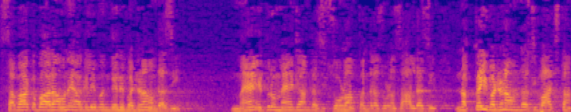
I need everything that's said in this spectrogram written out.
ਸਵਾ ਕੁ 12 ਉਹਨੇ ਅਗਲੇ ਬੰਦੇ ਨੇ ਵੱਢਣਾ ਹੁੰਦਾ ਸੀ। ਮੈਂ ਇਧਰੋਂ ਮੈਂ ਜਾਂਦਾ ਸੀ 16 15 16 ਸਾਲ ਦਾ ਸੀ। ਨੱਕਾ ਹੀ ਵੱਢਣਾ ਹੁੰਦਾ ਸੀ ਬਾਅਦ ਚ ਤਾਂ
